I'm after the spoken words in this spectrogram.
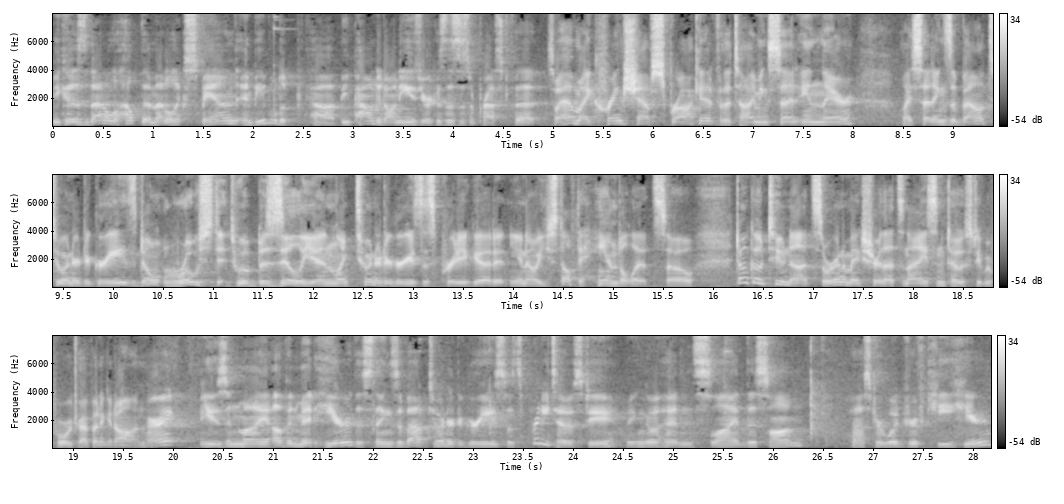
because that'll help the metal expand and be able to uh, be pounded on easier because this is a pressed fit. So I have my crankshaft sprocket for the timing set in there. My setting's about 200 degrees. Don't roast it to a bazillion. Like 200 degrees is pretty good. It, you know, you still have to handle it, so don't go too nuts. So we're gonna make sure that's nice and toasty before we try putting it on. All right, using my oven mitt here, this thing's about 200 degrees, so it's pretty toasty. We can go ahead and slide this on past our Woodruff key here.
